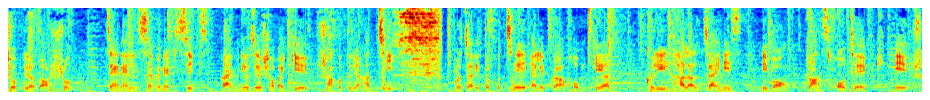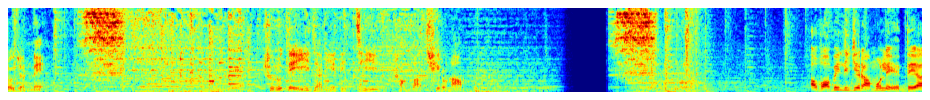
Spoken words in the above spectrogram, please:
সুপ্রিয় দর্শক, channel seven eight six prime নিউজে সবাইকে স্বাগত জানাচ্ছি। প্রচারিত হচ্ছে অ্যালেক্রা হোম কেয়ার খলিল হালাল চাইনিজ এবং ট্রান্সফোটেক এর সৌজন্যে। শুরুতেই জানিয়ে দিচ্ছি সংবাদ শিরোনাম। আওয়ামী লীগের আমলে দেয়া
